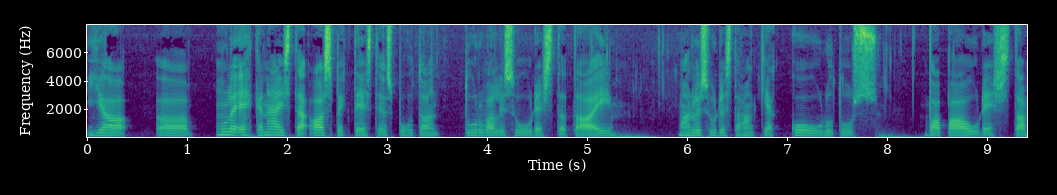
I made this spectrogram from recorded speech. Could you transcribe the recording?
ja äh, mulle ehkä näistä aspekteista, jos puhutaan turvallisuudesta tai mahdollisuudesta hankkia koulutus, vapaudesta,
